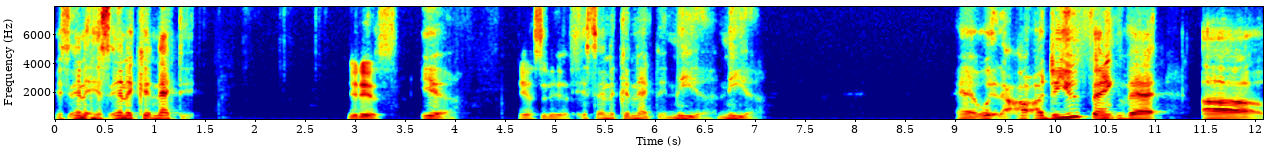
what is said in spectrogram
It's in it's interconnected. It is. Yeah. Yes, it is. It's interconnected. Nia, Nia. And uh, uh, do you think that uh,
